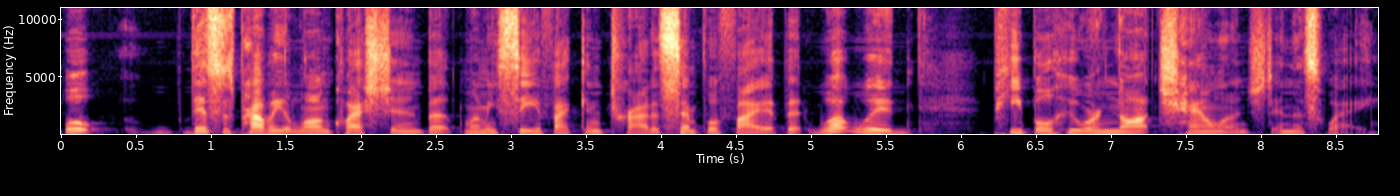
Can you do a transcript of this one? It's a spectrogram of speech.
Well, this is probably a long question, but let me see if I can try to simplify it. But what would people who are not challenged in this way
